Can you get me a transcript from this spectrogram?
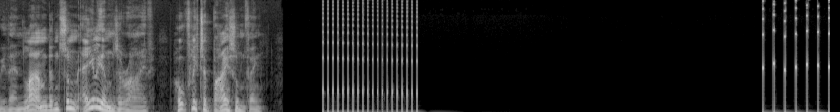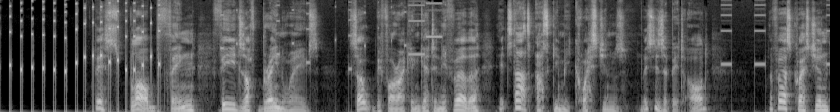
We then land and some aliens arrive, hopefully to buy something. This blob thing feeds off brainwaves, So, before I can get any further, it starts asking me questions. This is a bit odd. The first question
